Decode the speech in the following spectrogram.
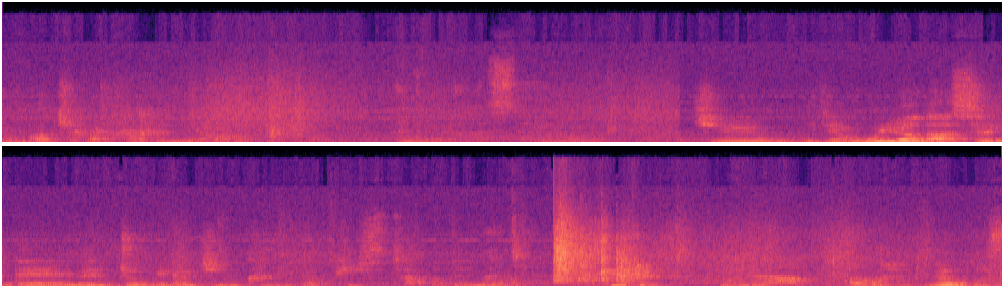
좀 맞춰놨거든요. 많이 올라갔어요. 음, 지금 이제 올려놨을 때 왼쪽이랑 지금 크기가 비슷하거든요. 맞아. 네, 오세요.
